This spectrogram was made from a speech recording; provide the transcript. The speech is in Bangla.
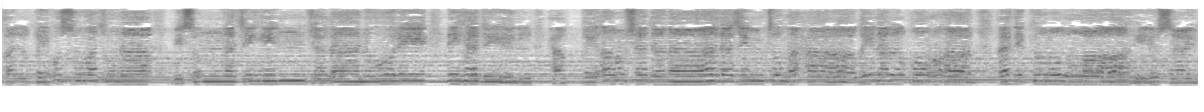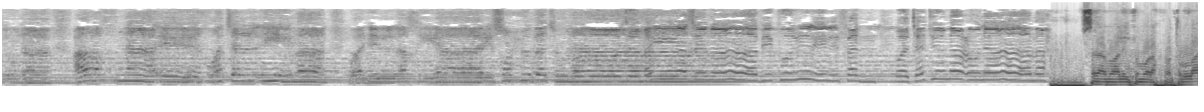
أسوتنا بسنته انجلى نوري لهدي الحق أرشدنا. لزمت محاضن القرآن فذكر الله يسعدنا. عرفنا إخوة الإيمان وللأخيار صحبتنا. تميزنا بكل الفن وتجمعنا محبة السلام عليكم ورحمة الله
